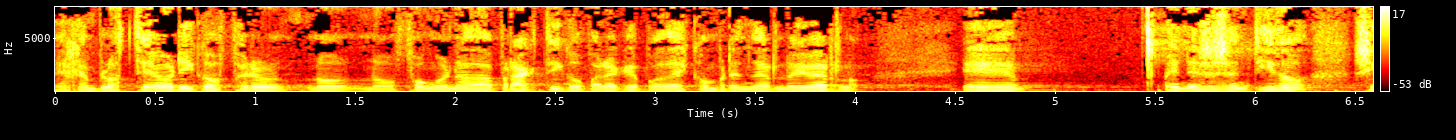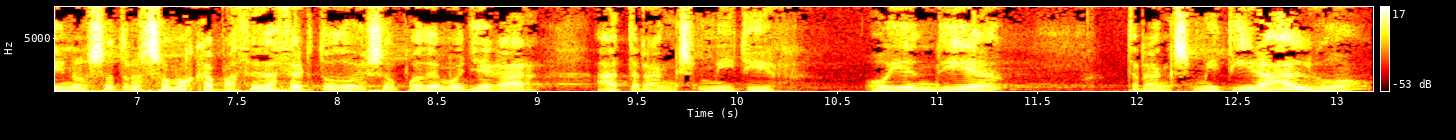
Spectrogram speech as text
ejemplos teóricos, pero no, os pongo nada práctico para que podáis comprenderlo y verlo. Eh, en ese sentido, si nosotros somos capaces de hacer todo eso, podemos llegar a transmitir Hoy en día, transmitir algo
